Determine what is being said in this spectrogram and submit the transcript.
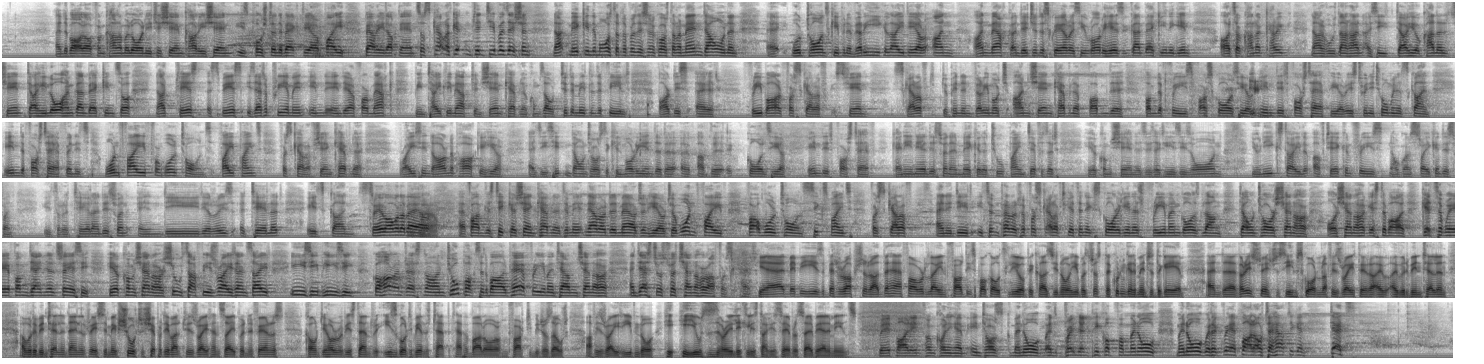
and the ball out from Conor Maloney to Shane Curry. Shane is pushed in the back there by Barry Loughnane. So Scariff getting plenty of possession, not making the most of the position. Of course, there are men down, and uh, Wood Tones keeping a very eagle eye there on on Mark on the edge of the square. I see Rory Hayes has gone back in again. Also, Conor Curry, now who's not on. I see Dahi O'Connell, Shane Dahi Lohan gone back in. So not placed a space. Is that a premium in, in, in there for Mark? Being tightly marked, and Shane Kavanagh comes out to the middle of the field for this uh, free ball for Scariff. Shane Scariff depending very much on Shane Kavanagh from the from the freeze for scores here in this first half here is 22 minutes gone in the first half and it's 1-5 for Wold 5 points for Scariff Shane Kavanagh right in the Arna Park here as he's hitting down towards the Kilmurray end of the, of the goals here in this first half. Can he nail this one and make it a two point deficit? Here comes Shane. As we said, he has his own unique style of taking frees. Now going to strike in this one. Is there a tail on this one? Indeed, there is a tail. It's gone straight over the bar uh, from the stick of Shane Kavanagh to make narrow the margin here to 1 5 for Wolfe Tones, 6 points for Scariff. And indeed, it's imperative for Scariff to get the next score again as Freeman goes long down towards Shanahan. Oh, Shanahan gets the ball, gets away from Daniel Tracy. Here comes Shanahan, shoots off his right hand side. Easy peasy. Goharan dressed on, two pucks of the ball, pair Freeman telling Shanahan, and that's just what Shanahan offers. Pat. Yeah, maybe he's a better option on the half forward line for these puck outs, Leo, because you know he was just, I couldn't get him into the game. And uh, very strange to see him scoring off his right there. I, I, would have been telling I would have been telling Daniel Tracy to make sure to shepherd him onto his right hand side. But in fairness, County Hurl his standard, he's going to be able to tap, tap a ball over from 40 metres out off his right, even though he, he uses it very little. It's not his favourite side by any means. Great ball in from Cunningham in towards Minogue. Brilliant pick up from Minogue. Minogue with a great ball out to Hartigan. That's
